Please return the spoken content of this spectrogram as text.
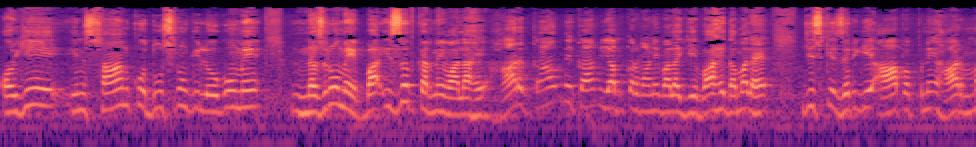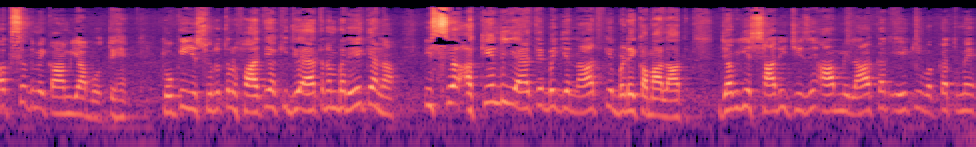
और ये इंसान को दूसरों की लोगों में, नज़रों में बाइज़्ज़त करने वाला है। हर काम में कामयाब करवाने वाला ये वाद अमल है, जिसके ज़रिए आप अपने हर मकसद में कामयाब होते हैं। क्योंकि ये सूरत सूरतफ़ातिहा की जो आयत नंबर एक है ना इस अकेली आयत बैनात के बड़े कमालत। जब ये सारी चीज़ें आप मिलाकर एक ही वक्त में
